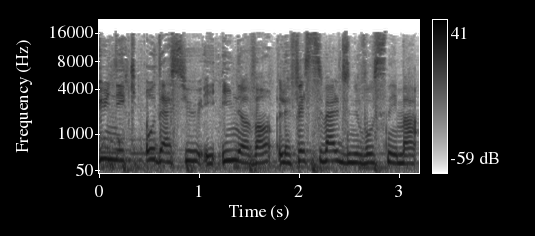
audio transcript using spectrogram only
Unique, audacieux et innovant, le Festival du Nouveau Cinéma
